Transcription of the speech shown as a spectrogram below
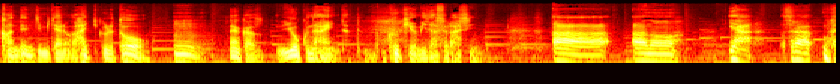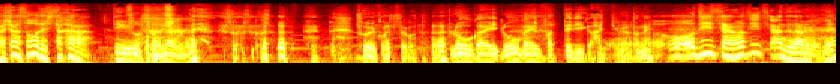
乾電池みたいのが入ってくるとうん。なんか良くないんだって空気を乱すらしい。ああ、あの、いや、それは昔はそうでしたからっていうことになるんだね。そうそうそう。そういうことそういうこと。老害老害バッテリーが入ってくるとね。おおじいちゃんおじいちゃんってなるのね。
